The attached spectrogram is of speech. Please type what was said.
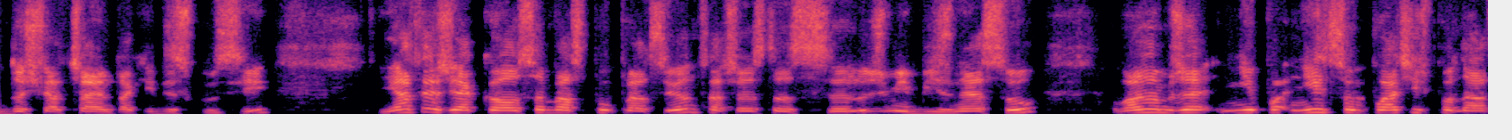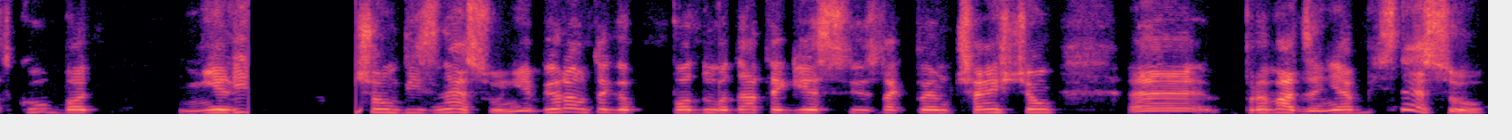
doświadczałem takiej dyskusji. Ja też jako osoba współpracująca często z ludźmi biznesu uważam, że nie, nie chcą płacić podatku, bo nie liczą biznesu, nie biorą tego pod podatek jest, jest tak powiem częścią e, prowadzenia biznesu.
